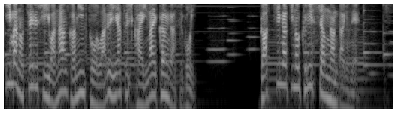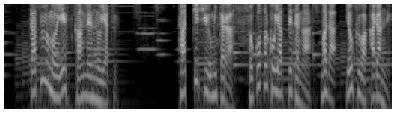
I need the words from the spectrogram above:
今のチェルシーはなんか人相悪いやつしかいない感がすごい。ガッチガチのクリスチャンなんだよね。タトゥーもイエス関連のやつ。タッチ集見たらそこそこやってたが、まだよくわからんね。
